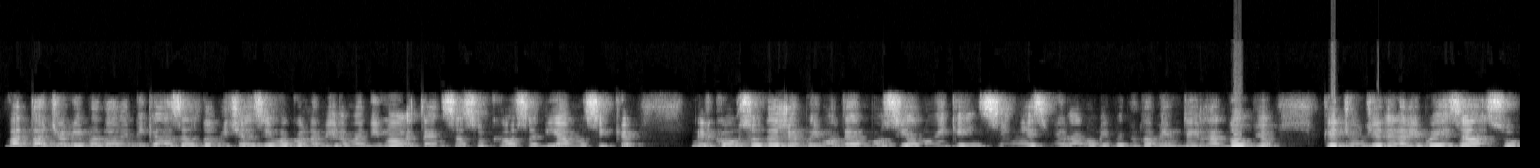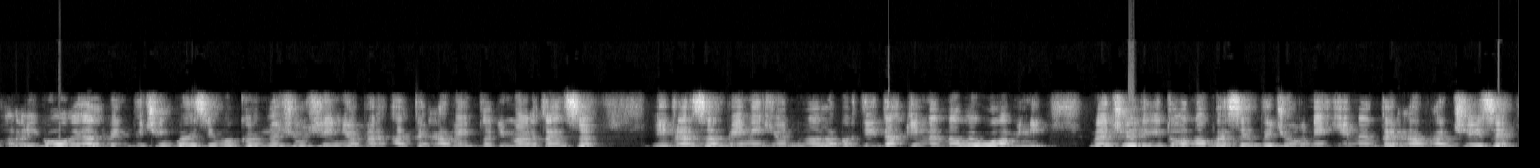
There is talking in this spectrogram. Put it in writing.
Vantaggio dei padroni di casa al dodicesimo con la firma di Mortens sul cross di Amosic. Nel corso del primo tempo sia lui che Insigne ispirano ripetutamente il raddoppio che giunge nella ripresa su rigore al venticinquesimo con Giorginio per atterramento di Mortens. I transalpini chiudono la partita in nove uomini. Match di ritorno per sette giorni in terra francese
